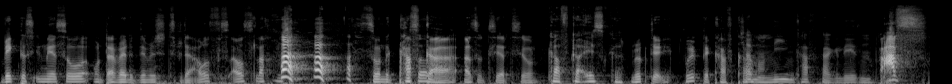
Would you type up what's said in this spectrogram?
weckt es in mir so, und da werdet ihr mich jetzt wieder aus, auslachen, so eine Kafka-Assoziation. Kafkaeske. Mögt ihr, mögt ihr Ich habe Kafka? noch nie einen Kafka gelesen. Was?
